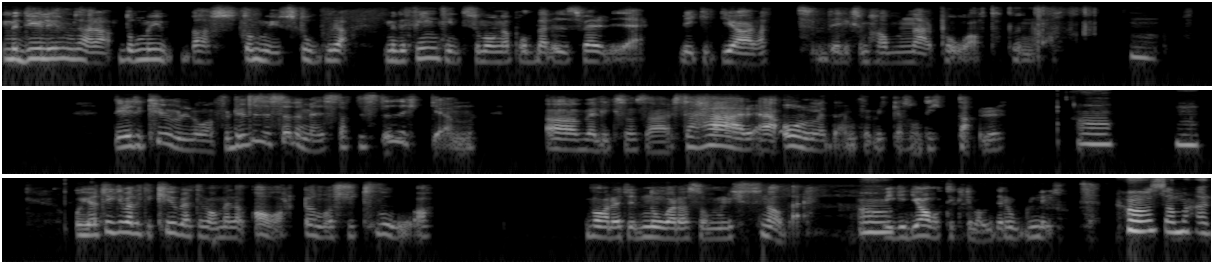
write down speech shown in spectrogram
Men det är ju liksom så här. De är ju, de är ju stora. Men det finns inte så många poddar i Sverige. Vilket gör att det liksom hamnar på topp 100. Mm. Det är lite kul då, för du visade mig statistiken över liksom så här, så här är åldern för vilka som tittar. ja, Och jag tyckte det var lite kul att det var mellan 18 och 22 var det typ några som lyssnade. Ja. Vilket jag tyckte var lite roligt. ja, samma här.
